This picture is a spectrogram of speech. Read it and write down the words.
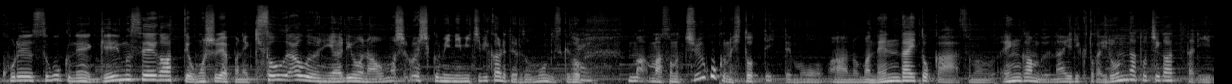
これすごくねゲーム性があって面白いやっぱね競い合うようにやるような面白い仕組みに導かれてると思うんですけど、はい、まあ、まあその中国の人って言ってもあの、まあ、年代とかその沿岸部内陸とかいろんな土地があったり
